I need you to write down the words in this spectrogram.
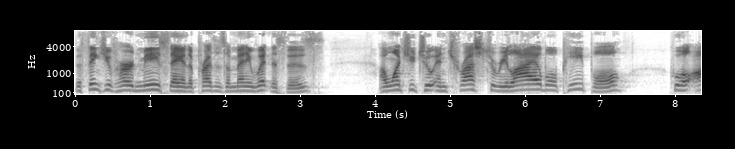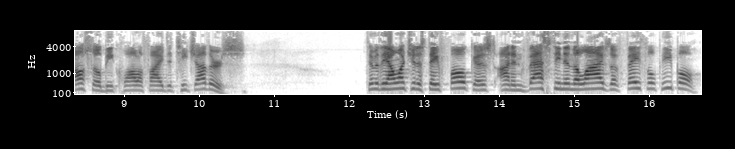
the things you've heard me say in the presence of many witnesses, I want you to entrust to reliable people who will also be qualified to teach others. Timothy, I want you to stay focused on investing in the lives of faithful people.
